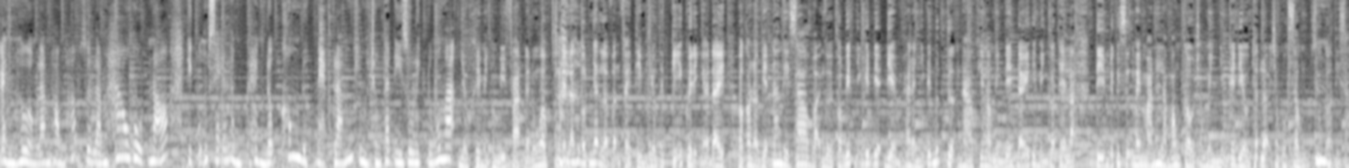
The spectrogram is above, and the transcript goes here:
ảnh hưởng làm hỏng hóc rồi làm hao hụt nó thì cũng sẽ là một cái hành động không được đẹp lắm khi mà chúng ta đi du lịch đúng không ạ nhiều khi mình còn bị phạt nữa đúng không cho nên là tốt nhất là vẫn phải tìm hiểu thật kỹ quy định ở đây và còn ở Việt Nam thì sao mọi người có biết những cái địa điểm hay là những cái bức tượng nào khi mà mình đến đấy thì mình có thể là tìm được cái sự may mắn hay là mong cầu cho mình những cái điều thuận lợi trong cuộc sống Ừ. Sugar thì sao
